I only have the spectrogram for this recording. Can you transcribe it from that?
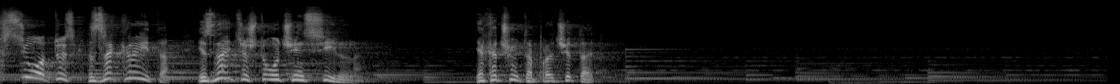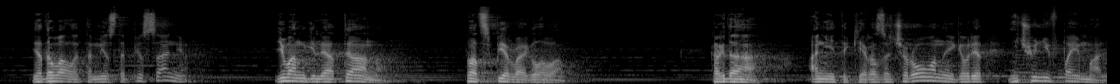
Все, то есть закрыто. И знаете, что очень сильно? Я хочу это прочитать. Я давал это место Писания. Евангелие от Иоанна, 21 глава. Когда они такие разочарованные говорят, ничего не поймали.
